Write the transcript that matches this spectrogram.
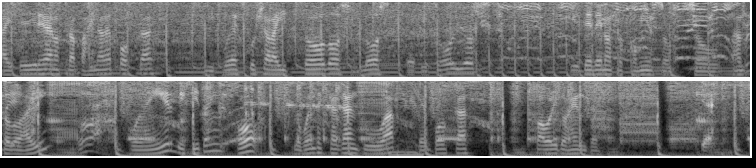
ahí te diriges a nuestra página de podcast y puedes escuchar ahí todos los episodios desde nuestro comienzo. So, están todos ahí. Pueden ir, visiten o lo pueden descargar en tu app de podcast favorito, gente. Yes.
